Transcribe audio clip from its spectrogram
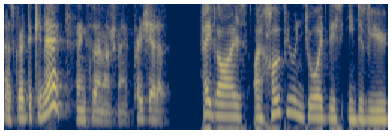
and it's great to connect. Thanks so much, mate. Appreciate it. Hey guys, I hope you enjoyed this interview.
